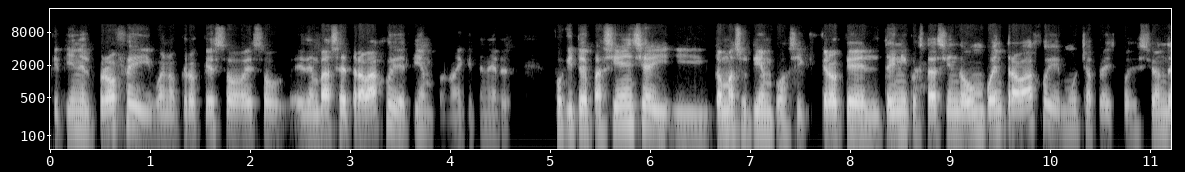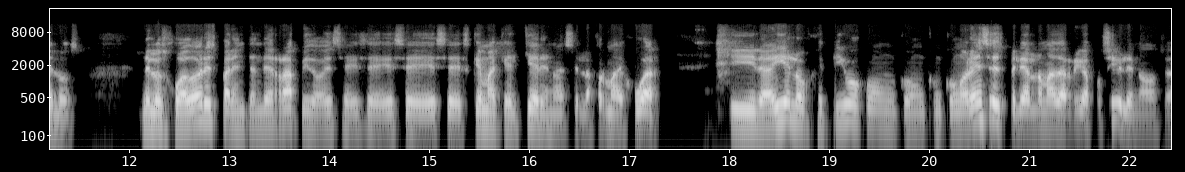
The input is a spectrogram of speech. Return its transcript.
que tiene el profe y bueno, creo que eso, eso es en base de trabajo y de tiempo, ¿no? Hay que tener un poquito de paciencia y, toma su tiempo, así que creo que el técnico está haciendo un buen trabajo y mucha predisposición de los, de los jugadores para entender rápido ese, ese, ese, ese esquema que él quiere, ¿no? Esa es la forma de jugar. Y de ahí el objetivo con, con, con, Orense es pelear lo más de arriba posible, ¿no? O sea,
